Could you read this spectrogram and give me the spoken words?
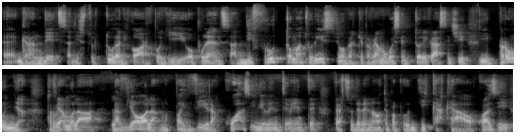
eh, grandezza, di struttura, di corpo, di opulenza, di frutto maturissimo, perché troviamo quei sentori classici di prugna, troviamo la, la viola, ma poi vira quasi violentemente verso delle note proprio di cacao, quasi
